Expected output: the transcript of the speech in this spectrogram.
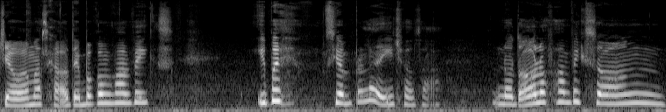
llevo demasiado tiempo con fanfics y pues siempre lo he dicho, o sea, no todos los fanfics son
